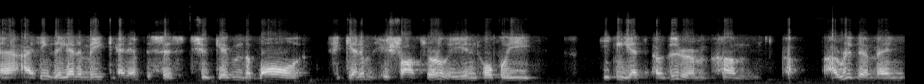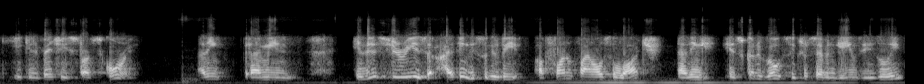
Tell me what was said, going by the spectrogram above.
Uh, I think they got to make an emphasis to give him the ball, to get him his shots early, and hopefully he can get a rhythm, um, a rhythm, and he can eventually start scoring. I think, I mean, in this series, I think this is going to be a fun finals to watch. I think it's going to go six or seven games easily.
